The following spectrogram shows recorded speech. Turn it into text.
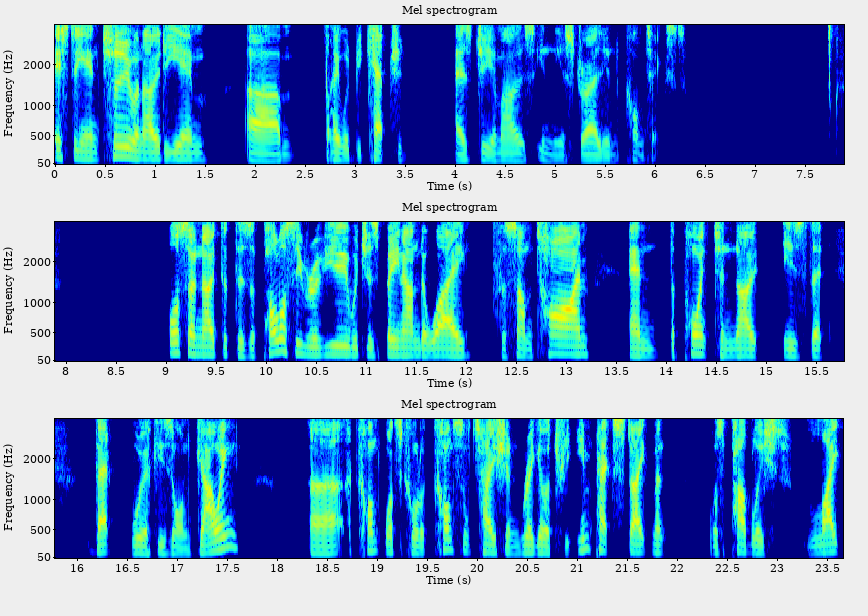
SDN2 and ODM, um, they would be captured as GMOs in the Australian context. Also note that there's a policy review which has been underway for some time and the point to note is that that work is ongoing. Uh, what's called a consultation regulatory impact statement was published late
